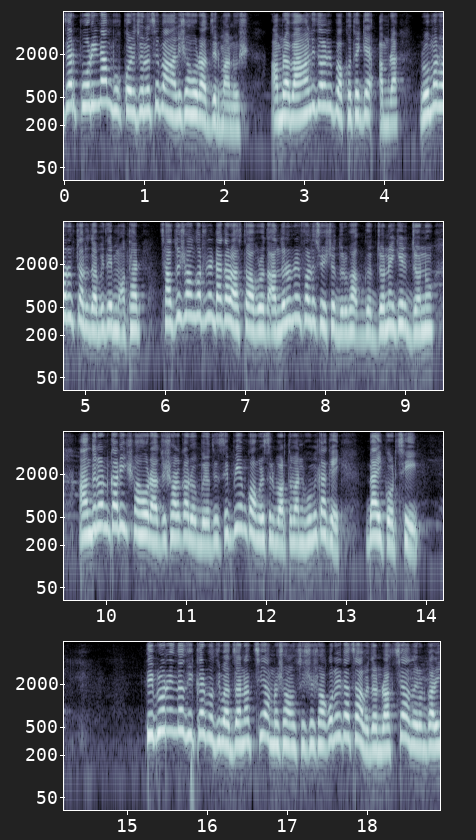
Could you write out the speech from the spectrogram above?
যার পরিণাম ভোগ করে চলেছে বাঙালি সহ রাজ্যের মানুষ। আমরা বাঙালি দলের পক্ষ থেকে আমরা রোমান হরফ চালু দাবিতে মথার ছাত্র সংগঠনের টাকা রাস্তা অবরোধ আন্দোলনের ফলে সৃষ্ট দুর্ভাগ্যজনকের জন্য আন্দোলনকারী সহ রাজ্য সরকার ও বিরোধী সিপিএম কংগ্রেসের বর্তমান ভূমিকাকে দায়ী করছি। তীব্র নিন্দা ধিক্ষার প্রতিবাদ জানাচ্ছি। আমরা সংশ্লিষ্ট সকলের কাছে আবেদন রাখছি। আন্দোলনকারী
